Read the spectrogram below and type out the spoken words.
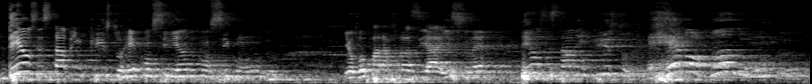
Deus estava em Cristo reconciliando consigo o mundo. E eu vou parafrasear isso, né? Deus estava em Cristo renovando o mundo.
